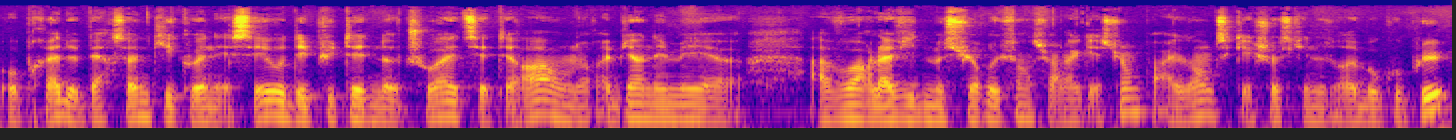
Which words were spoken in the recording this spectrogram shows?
auprès de personnes qui connaissaient, aux députés de notre choix, etc. On aurait bien aimé avoir l'avis de M. Ruffin sur la question, par exemple. C'est quelque chose qui nous aurait beaucoup plu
